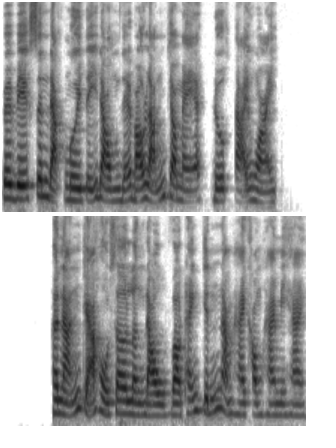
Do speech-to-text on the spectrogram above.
về việc xin đặt 10 tỷ đồng để bảo lãnh cho mẹ được tại ngoại. Hình ảnh trả hồ sơ lần đầu vào tháng 9 năm 2022.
